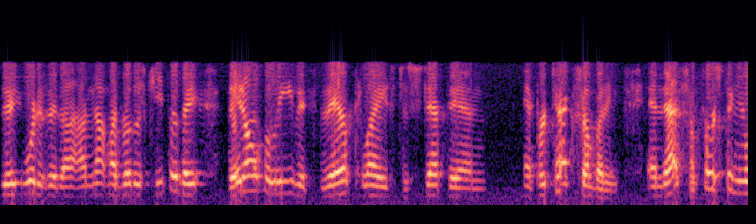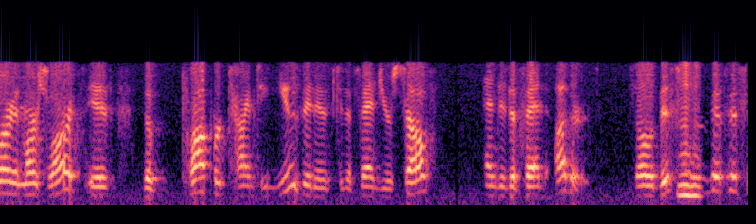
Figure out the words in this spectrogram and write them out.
They, what is it? Uh, I'm not my brother's keeper. They they don't believe it's their place to step in and protect somebody. And that's the first thing you learn in martial arts is the proper time to use it is to defend yourself and to defend others. So this Mhm. this, this is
